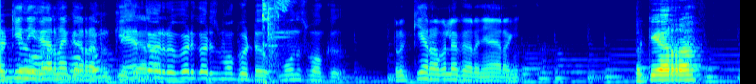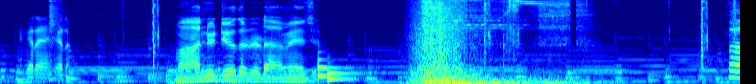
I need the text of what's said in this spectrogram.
Ricky നീ കേറണേ കേറാ, റിക്കി നേരത്തെ കേറാ. ഒരു റിവ് എടുക്ക ഒരു സ്മോക്ക് കിട്ടു മൂന്ന് സ്മോക്ക് ട്രിക്കിയ റബലോ കയറി ഞാൻ ഇറങ്ങി. കേറാ കയറാം കയറാം നാനൂറ്റി ഇരുപത്തെട്ട് ഡാമേജ് ആ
